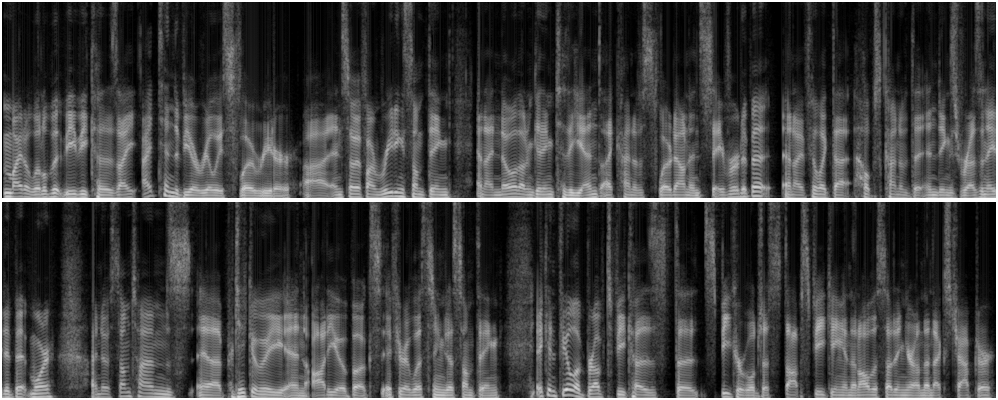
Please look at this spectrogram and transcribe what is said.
might a little bit be because I, I tend to be a really slow reader. Uh, and so if I'm reading something and I know that I'm getting to the end, I kind of slow down and savor it a bit. And I feel like that helps kind of the endings resonate a bit more. I know sometimes, uh, particularly in audiobooks, if you're listening to something, it can feel abrupt because the speaker will just stop speaking and then all of a sudden you're on the next chapter.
